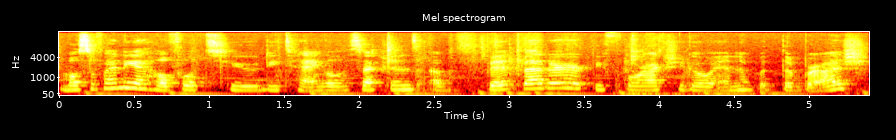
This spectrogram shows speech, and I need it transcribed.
I'm also finding it helpful to detangle the sections a bit better before I actually go in with the brush.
